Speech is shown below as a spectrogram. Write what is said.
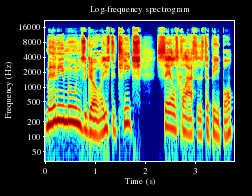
many moons ago, I used to teach sales classes to people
